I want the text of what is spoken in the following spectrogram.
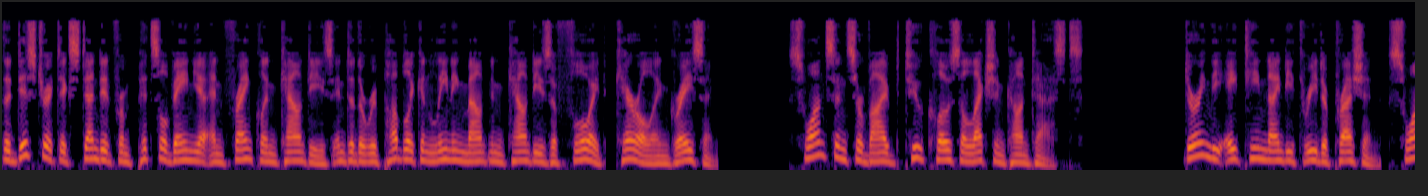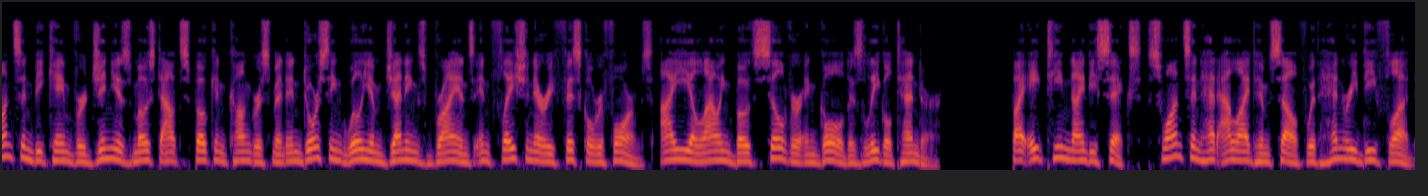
The district extended from Pittsylvania and Franklin counties into the Republican-leaning mountain counties of Floyd, Carroll and Grayson. Swanson survived two close election contests. During the 1893 Depression, Swanson became Virginia's most outspoken congressman endorsing William Jennings Bryan's inflationary fiscal reforms, i.e. allowing both silver and gold as legal tender. By 1896, Swanson had allied himself with Henry D. Flood,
